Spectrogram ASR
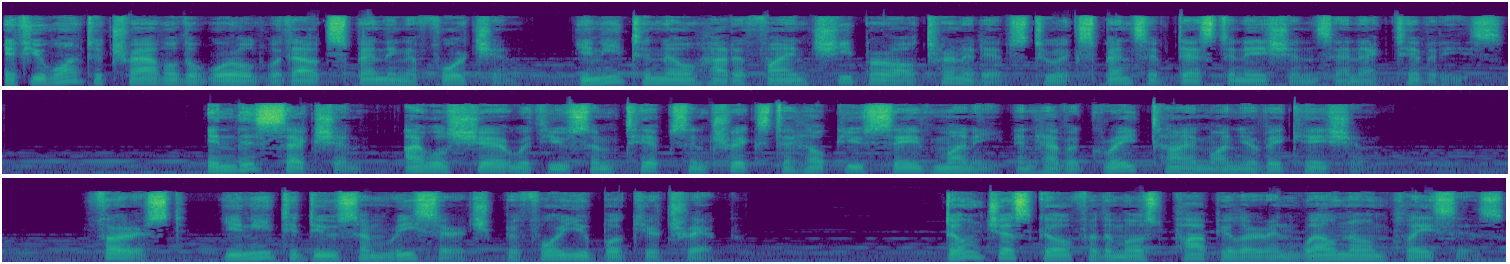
If you want to travel the world without spending a fortune, you need to know how to find cheaper alternatives to expensive destinations and activities. In this section, I will share with you some tips and tricks to help you save money and have a great time on your vacation. First, you need to do some research before you book your trip. Don't just go for the most popular and well-known places,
